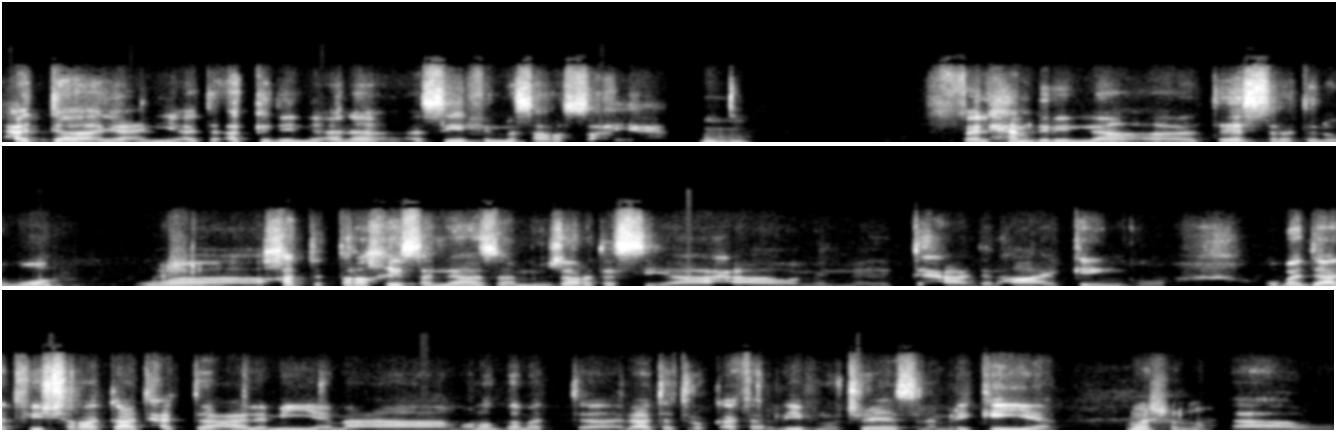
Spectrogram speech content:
حتى يعني أتأكد إني أنا أسير في المسار الصحيح. فالحمد لله آه، تيسرت الأمور وأخذت التراخيص اللازمة من وزارة السياحة ومن اتحاد الهايكينج وبدأت في شراكات حتى عالمية مع منظمة آه، لا تترك أثر Leave No Trace الأمريكية. ما شاء الله. آه،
